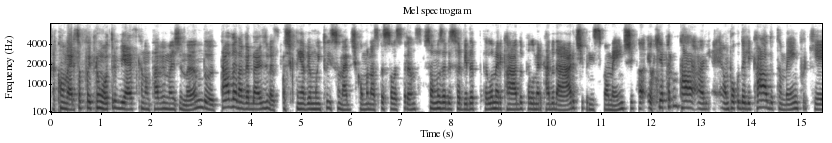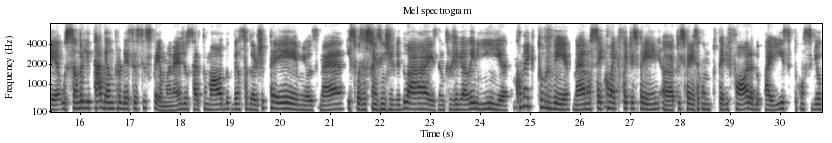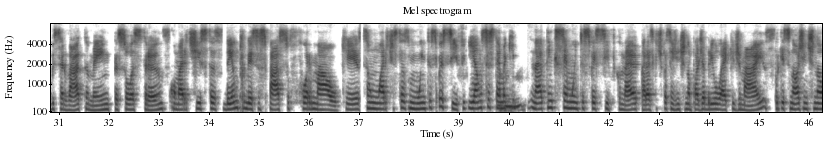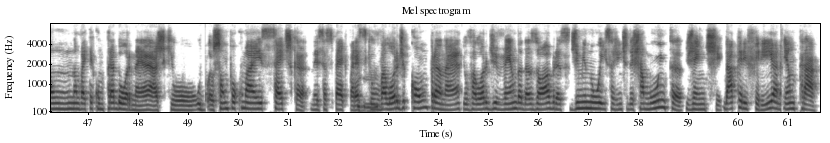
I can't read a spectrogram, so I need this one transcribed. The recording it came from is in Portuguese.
A conversa foi para um outro viés que eu não estava imaginando. Tava, na verdade, mas acho que tem a ver muito isso, né? De como nós, pessoas trans, somos absorvidas pelo mercado, pelo mercado da arte, principalmente. Ah, eu queria perguntar, é um pouco delicado também, porque o Sandro, ele tá dentro desse sistema, né? De um certo modo, vencedor de prêmios, né? Exposições individuais, dentro de galeria. Como é que tu vê, né? Não sei como é que foi tua, experi a tua experiência quando tu esteve fora do país, se tu conseguiu observar também pessoas trans como artistas dentro desse espaço formal, que são artistas muito específicos. E é um sistema uhum. que né, tem que ser muito específico, né? Parece que, tipo assim, a gente não pode abrir o leque demais, porque senão a gente não, não vai ter comprador, né? Acho que o, o eu sou um pouco mais cética nesse aspecto. Parece uhum. que o uhum. valor de compra, né? E o valor de venda das obras diminui se a gente deixar muita gente da periferia entrar.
